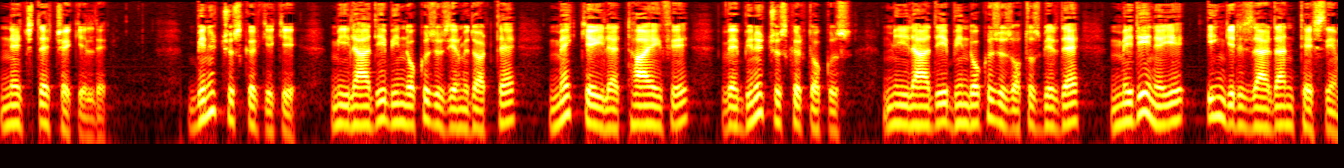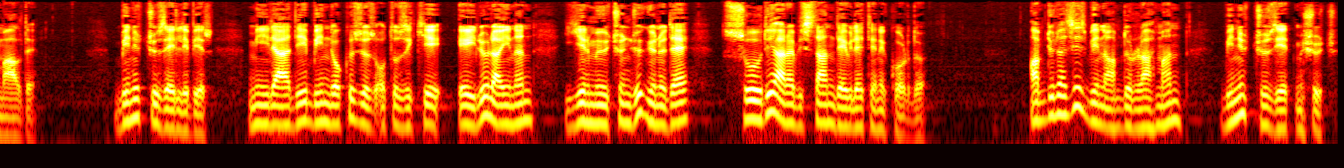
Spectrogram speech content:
Necd'e çekildi. 1342 miladi 1924'te Mekke ile Taif'i ve 1349 miladi 1931'de Medine'yi İngilizlerden teslim aldı. 1351 miladi 1932 Eylül ayının 23. günü de Suudi Arabistan devletini kurdu. Abdülaziz bin Abdurrahman 1373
